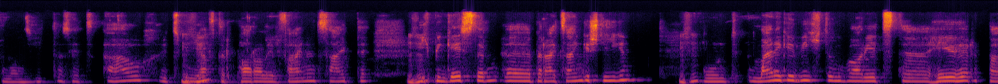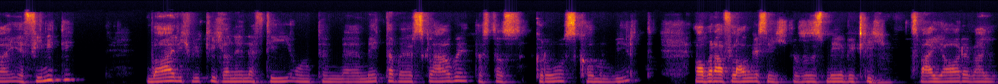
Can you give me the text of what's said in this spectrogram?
Hoffe, man sieht das jetzt auch. Jetzt bin mhm. ich auf der Parallel Finance Seite. Mhm. Ich bin gestern äh, bereits eingestiegen mhm. und meine Gewichtung war jetzt äh, höher bei Affinity, weil ich wirklich an NFT und dem äh, Metaverse glaube, dass das groß kommen wird, aber auf lange Sicht. Also es ist mehr wirklich mhm. zwei Jahre, weil,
